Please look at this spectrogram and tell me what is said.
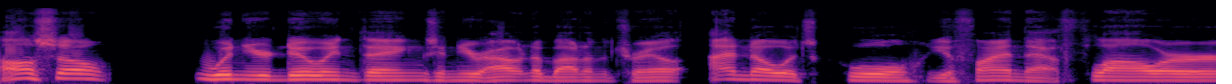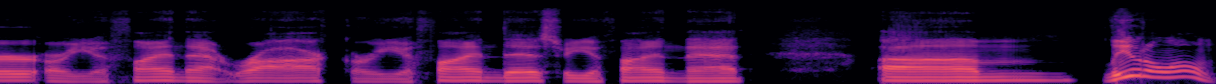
also, when you're doing things and you're out and about on the trail, I know it's cool. You find that flower or you find that rock or you find this or you find that. Um, leave it alone.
